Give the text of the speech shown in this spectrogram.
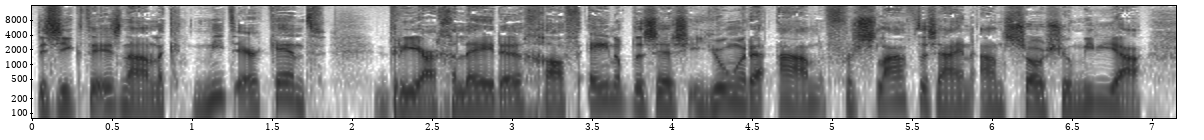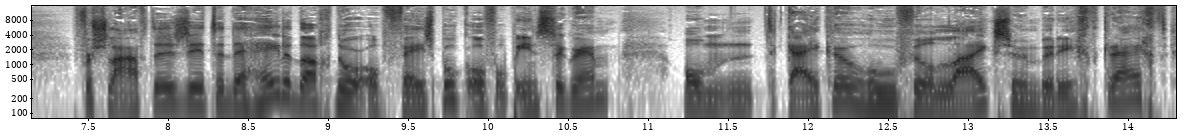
De ziekte is namelijk niet erkend. Drie jaar geleden gaf 1 op de zes jongeren aan verslaafd te zijn aan social media. Verslaafden zitten de hele dag door op Facebook of op Instagram om te kijken hoeveel likes hun bericht krijgt.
